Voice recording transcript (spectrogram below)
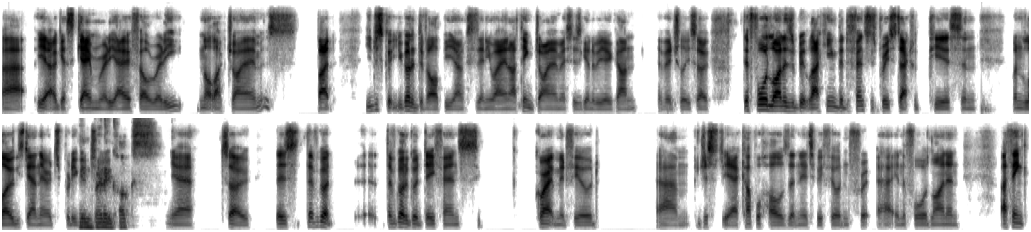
uh, yeah, I guess game ready, AFL ready, not like Jye Amiss. But you just got you got to develop your youngsters anyway, and I think Amiss is going to be a gun eventually. So the forward line is a bit lacking. The defense is pretty stacked with Pearce, and when Logue's down there, it's pretty good And. Brennan Cox. Yeah. So there's they've got they've got a good defense, great midfield. Um, just yeah, a couple holes that need to be filled in fr- uh, in the forward line, and I think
